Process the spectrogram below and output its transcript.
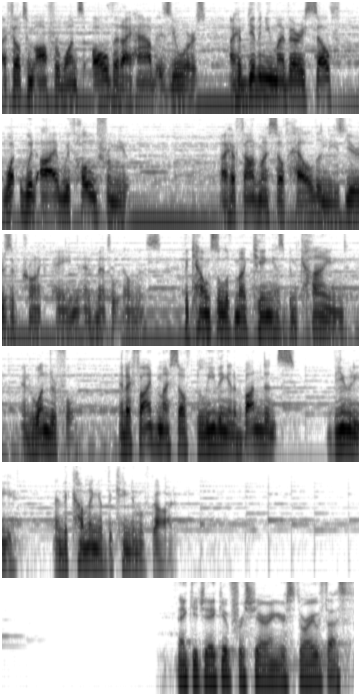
I felt Him offer once, All that I have is yours. I have given you my very self. What would I withhold from you? I have found myself held in these years of chronic pain and mental illness. The counsel of my King has been kind and wonderful, and I find myself believing in abundance, beauty, and the coming of the kingdom of God. Thank you, Jacob, for sharing your story with us.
